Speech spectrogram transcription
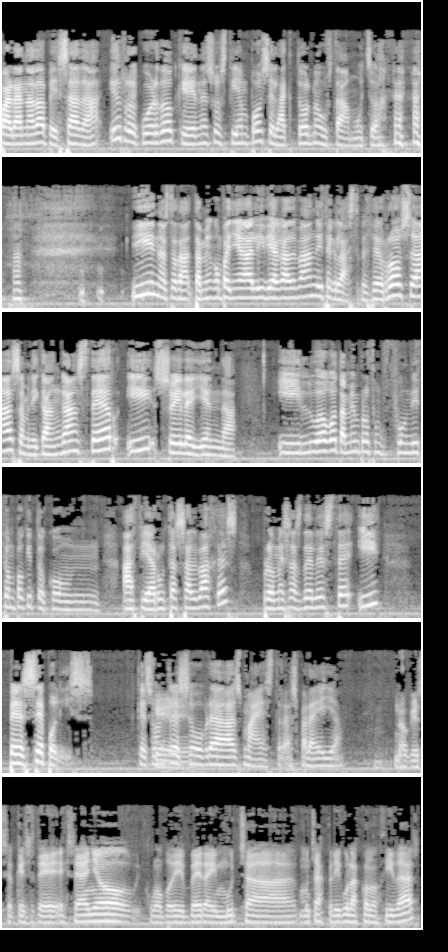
para nada pesada. Y recuerdo que en esos tiempos el actor me gustaba mucho. y nuestra ta- también compañera Lidia Galván dice que Las Trece Rosas, American Gangster y Soy Leyenda. Y luego también profundiza un poquito con Hacia Rutas Salvajes, Promesas del Este y Persepolis, que son Que- tres obras maestras para ella. No, que, ese, que este, ese año, como podéis ver, hay muchas muchas películas conocidas.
